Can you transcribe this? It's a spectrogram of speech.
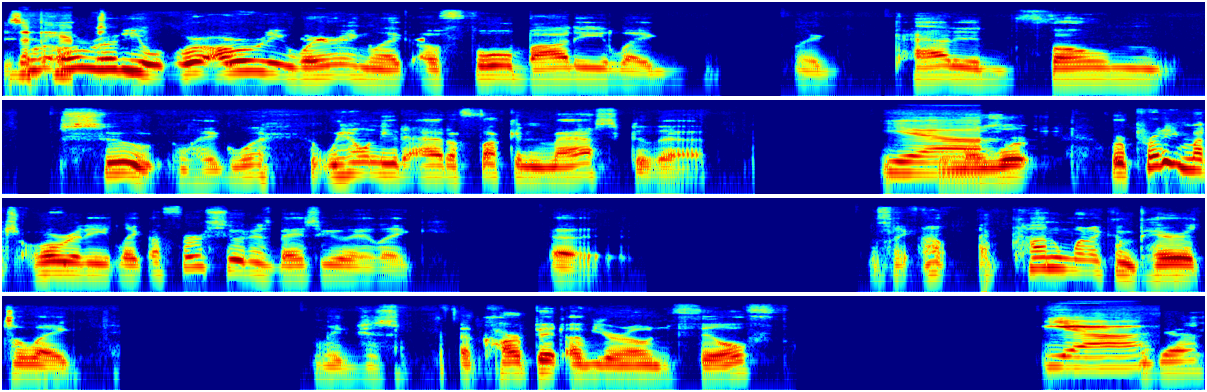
Is We're apparently already we're already wearing like a full body like like padded foam suit. Like what? We don't need to add a fucking mask to that. You yeah know, we're we're pretty much already like a fursuit is basically like uh it's like I, I kind of want to compare it to like like just a carpet of your own filth. Yeah guess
